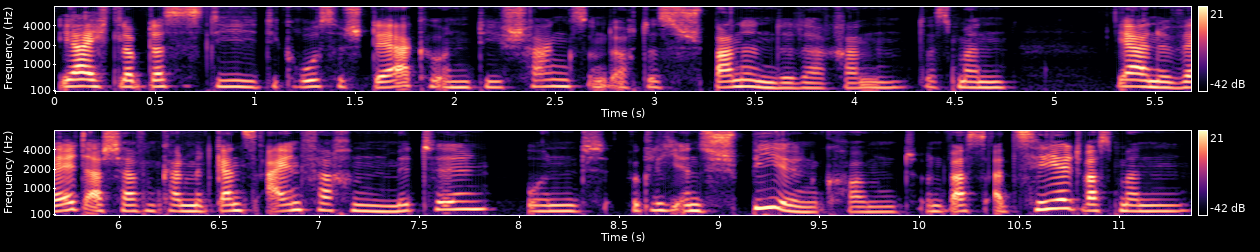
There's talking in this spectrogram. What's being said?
ja ich glaube, das ist die, die große Stärke und die Chance und auch das Spannende daran, dass man ja, eine Welt erschaffen kann mit ganz einfachen Mitteln und wirklich ins Spielen kommt und was erzählt, was man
